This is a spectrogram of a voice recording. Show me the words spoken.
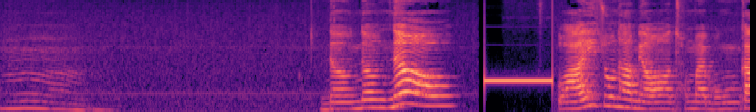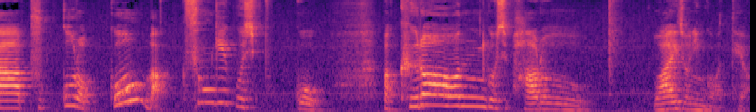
음. No, no, no. Y존 하면 정말 뭔가 부끄럽고 막 숨기고 싶고 막 그런 곳이 바로 Y존인 것 같아요.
